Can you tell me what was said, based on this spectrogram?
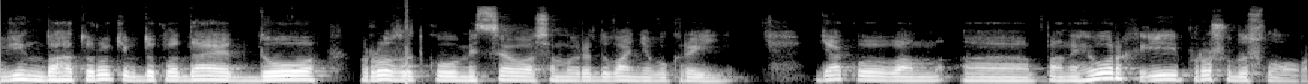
він багато років докладає до розвитку місцевого самоврядування в Україні. Дякую вам, пане Георг, і прошу до слова.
